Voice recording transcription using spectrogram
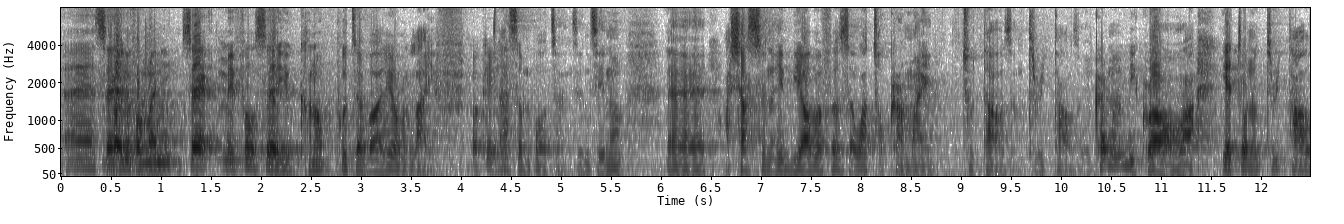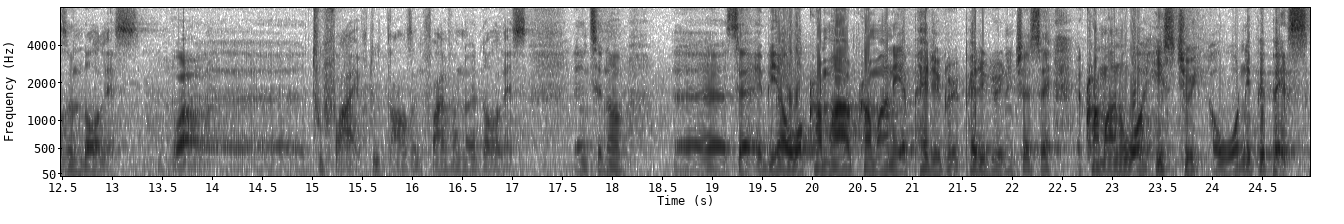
Uh, so, value for money Say, me feel say you cannot put a value on life. Okay. That's important. And you know, uh, ashasi no ebi awo feel say what to kramai 2000, 3000. Kramai be crowd yet on 3000 dollars. wow uh, two five, two thousand five hundred dollars, and you know. Uh, sɛ ebi a wowɔ krama a krama no yɛ pedigree. Pedigree no kyerɛ sɛ krama no wɔ history ɔwɔ ne papers.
